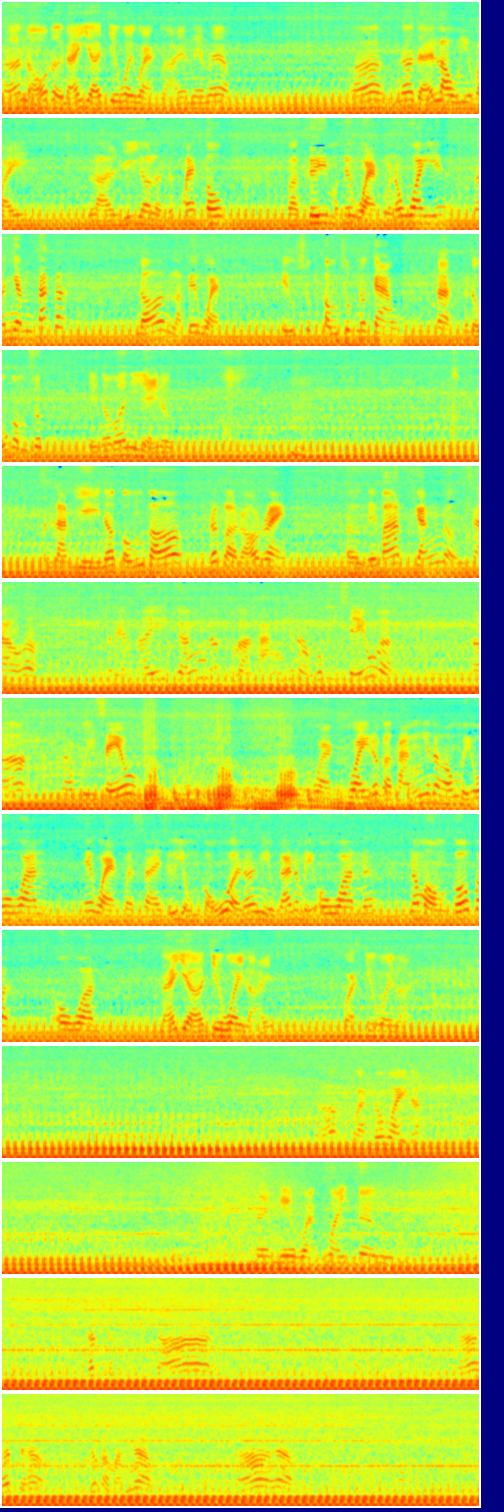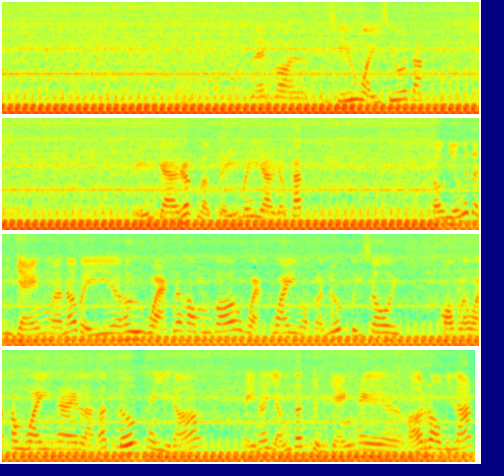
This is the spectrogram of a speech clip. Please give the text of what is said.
Đó, nổ từ nãy giờ chưa quay quạt lại anh em thấy không? Đó, nó để lâu như vậy là lý do là nước mát tốt. Và khi mà cái quạt mà nó quay á, nó nhanh tắt á đó là cái quạt hiệu suất công suất nó cao. À, nó đủ công suất thì nó mới như vậy được. Mình làm gì nó cũng có rất là rõ ràng từ cái bát gắn rồi sao ha. Anh em thấy gắn rất là thẳng chứ nó không có bị xéo ha. Đó, nó không bị xéo quạt quay rất là thẳng chứ nó không bị ô quanh cái quạt mà xài sử dụng cũ rồi, nó nhiều cái nó bị ô quanh đó nó mòn cốt á, ô quanh nãy giờ chưa quay lại, quạt chưa quay lại. Đó, quạt nó quay đó. Em nghe quạt quay kêu luôn thích đó đó thích không rất là mạnh không đó thấy không em coi xíu quay xíu nó tắt kiểm tra rất là kỹ mới giao cho khách. Thường những cái tình trạng mà nó bị hư quạt, nó không có quạt quay hoặc là nước bị sôi, một là quạt không quay, hai là hết nước hay gì đó, thì nó dẫn đến tình trạng hay ở romilat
